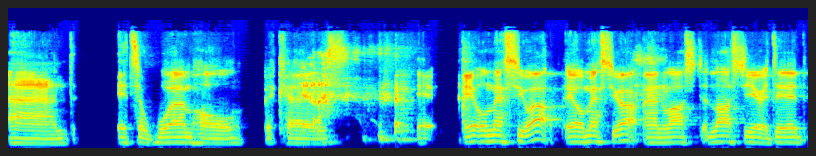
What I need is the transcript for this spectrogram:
And it's a wormhole because yeah. it, it'll mess you up. It'll mess you up. And last last year it did.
